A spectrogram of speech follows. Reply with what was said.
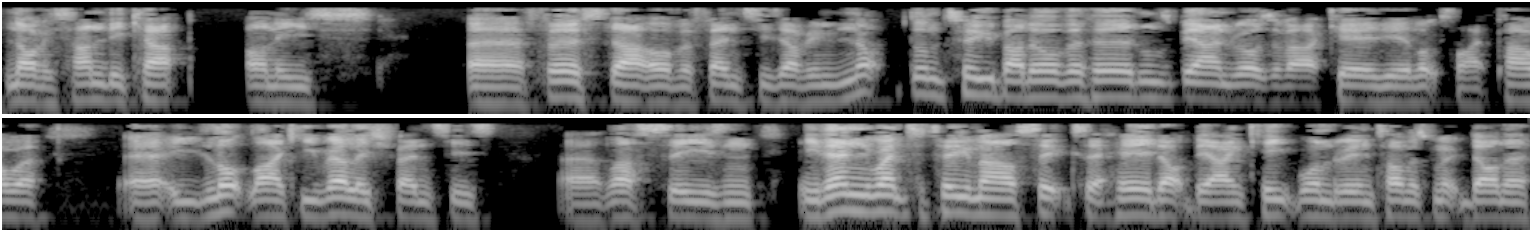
novice handicap on his uh, first start over fences, having not done too bad over hurdles behind Rose of Arcadia. Looks like power. Uh, he looked like he relished fences uh, last season. He then went to two mile six at Haydock behind Keep Wondering Thomas McDonough.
